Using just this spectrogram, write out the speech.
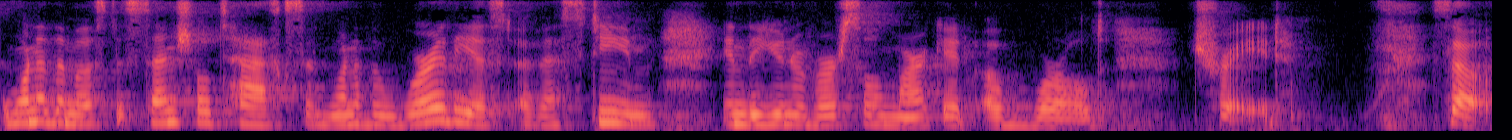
one of the most essential tasks and one of the worthiest of esteem in the universal market of world trade. So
